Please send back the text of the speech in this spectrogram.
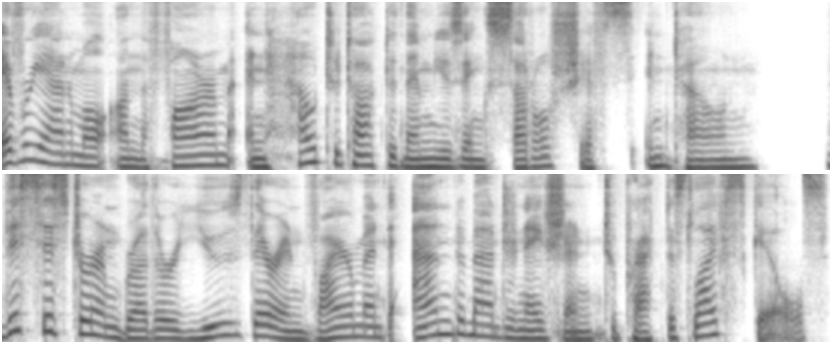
every animal on the farm and how to talk to them using subtle shifts in tone. This sister and brother use their environment and imagination to practice life skills.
